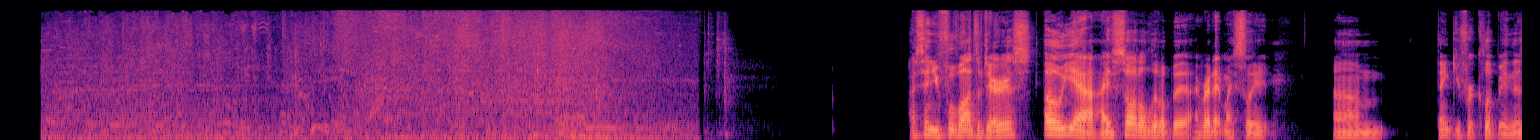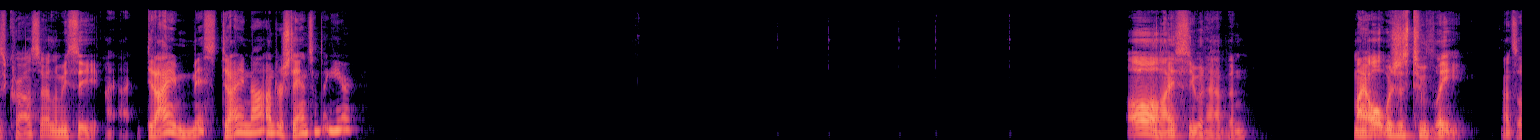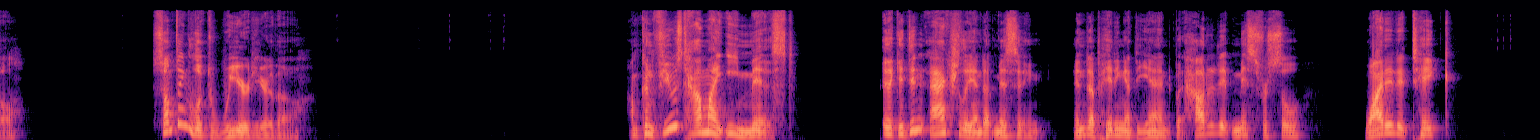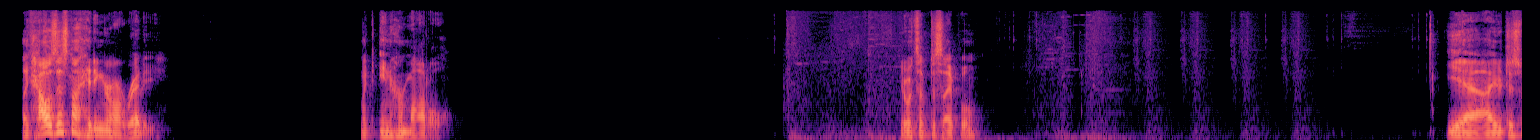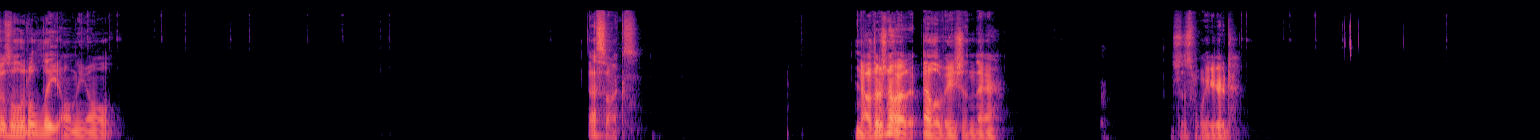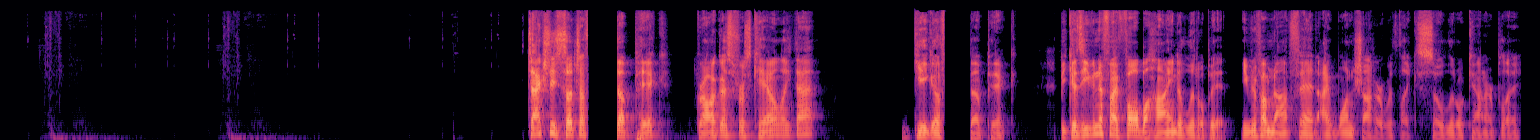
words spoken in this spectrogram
I sent you full VODs of Darius? Oh yeah, I saw it a little bit. I read it in my sleep. Um, thank you for clipping this crosshair. Let me see. I, I, did I miss? Did I not understand something here? Oh, I see what happened. My alt was just too late. That's all. Something looked weird here, though. I'm confused how my E missed. Like, it didn't actually end up missing. It ended up hitting at the end, but how did it miss for so... Why did it take... Like, how is this not hitting her already? Like, in her model. Yo, what's up, Disciple? Yeah, I just was a little late on the alt. That sucks. No, there's no elevation there. It's just weird. It's actually such a up pick. Gragas versus Kayle like that. Giga up pick. Because even if I fall behind a little bit, even if I'm not fed, I one shot her with like so little counterplay.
